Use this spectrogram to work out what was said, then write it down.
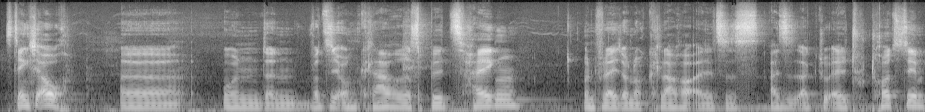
Das denke ich auch. Äh, und dann wird sich auch ein klareres Bild zeigen und vielleicht auch noch klarer, als es, als es aktuell tut. Trotzdem,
